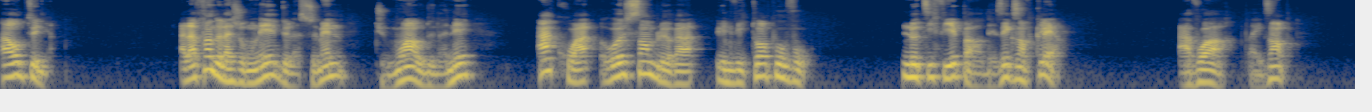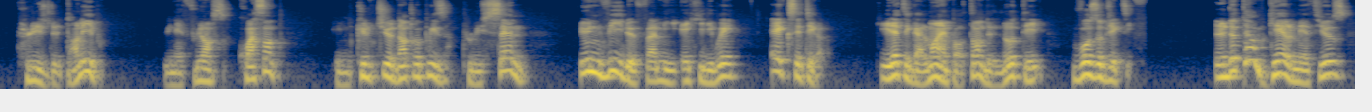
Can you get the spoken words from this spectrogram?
à obtenir. À la fin de la journée, de la semaine, du mois ou de l'année, à quoi ressemblera une victoire pour vous? Notifiez par des exemples clairs. Avoir, par exemple, plus de temps libre, une influence croissante, une culture d'entreprise plus saine, une vie de famille équilibrée, etc. Il est également important de noter vos objectifs. Le docteur Gail Matthews,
